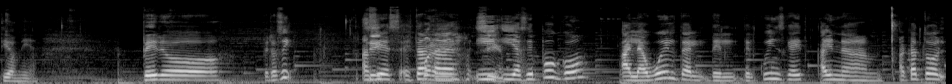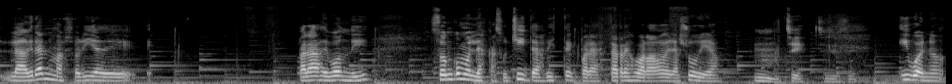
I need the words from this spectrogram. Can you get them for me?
Dios mío. Pero, pero sí, así Sí, es. Está bueno, cada- y- y, sí. y hace poco, a la vuelta del, del, Queensgate, hay una. Acá todo, la gran mayoría de paradas de Bondi son como las casuchitas, ¿viste? Para estar resguardado de la lluvia. Mm, sí, sí, sí, sí. Y bueno,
